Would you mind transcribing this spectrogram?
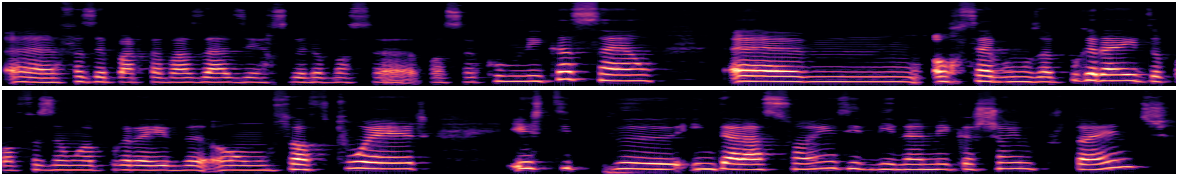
a fazer parte da base de dados e a receber a vossa, a vossa comunicação, um, ou recebe uns upgrades, ou pode fazer um upgrade a um software. Este tipo de interações e dinâmicas são importantes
